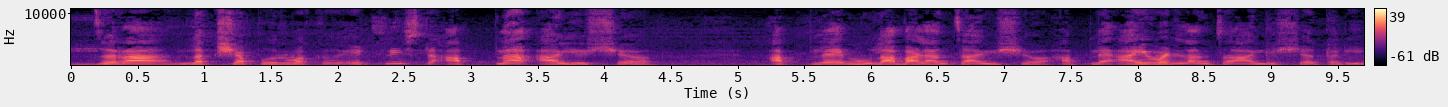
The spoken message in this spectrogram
जरा लक्षपूर्वक एटलिस्ट आपलं आयुष्य आपले मुलाबाळांचं आयुष्य आपल्या आई वडिलांचं आयुष्य तरी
